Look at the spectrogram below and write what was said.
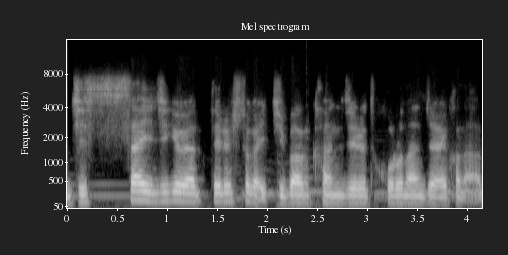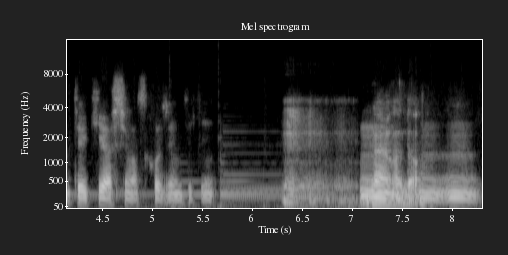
実際事業やってる人が一番感じるところなんじゃないかなという気がします、個人的に。うんうんうん。うん。なるほど。うんうん。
